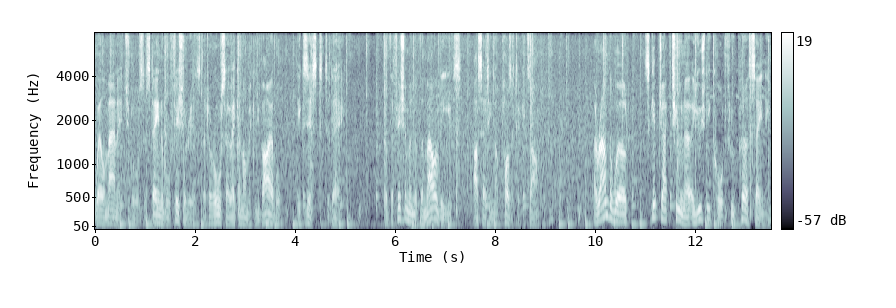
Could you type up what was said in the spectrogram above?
well-managed or sustainable fisheries that are also economically viable exist today. But the fishermen of the Maldives are setting a positive example. Around the world, skipjack tuna are usually caught through purse seining,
